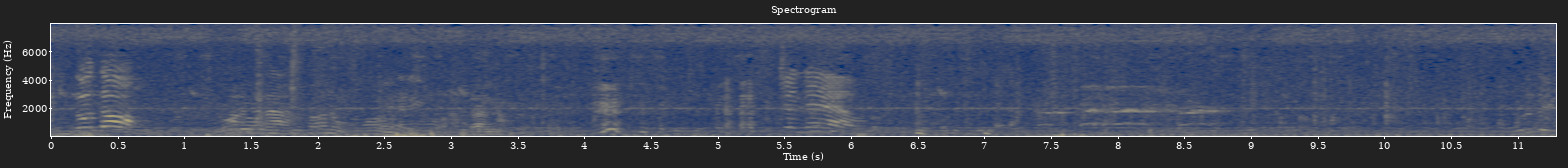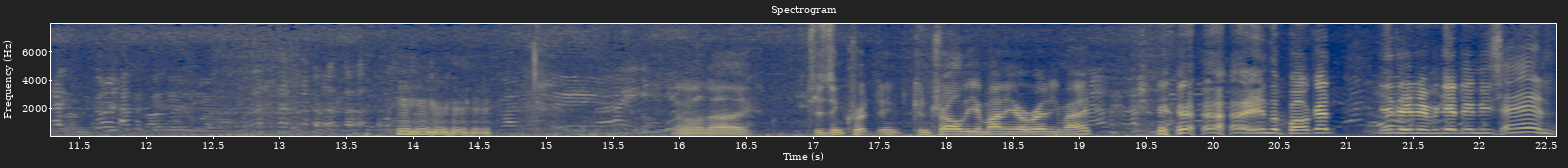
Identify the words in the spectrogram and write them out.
Si Dodong. Janelle. Ay, ikaw ang hatag ka nila. no. She's in, in control of your money already, mate. in the pocket. You didn't even get in his hand.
